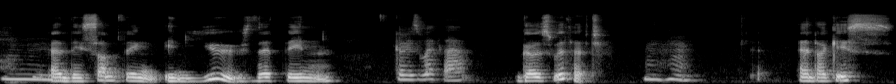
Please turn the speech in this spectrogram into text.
mm. And there's something in you that then Goes with that. Goes with it. And I guess,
